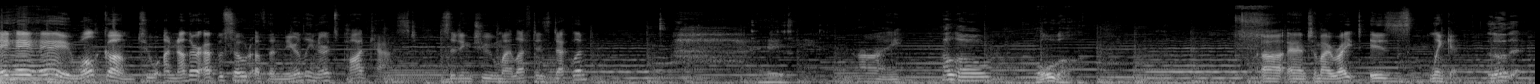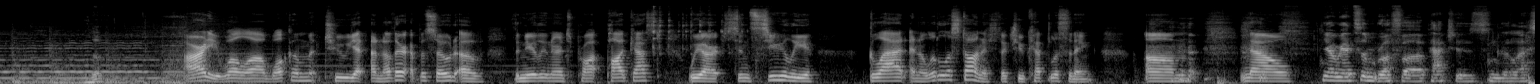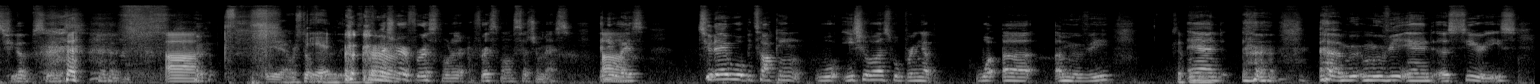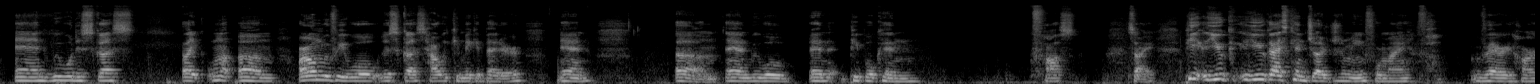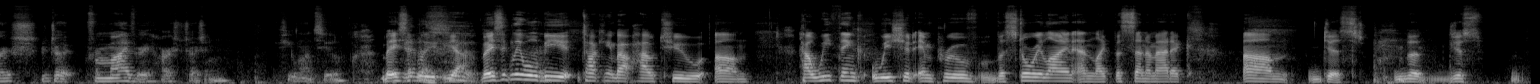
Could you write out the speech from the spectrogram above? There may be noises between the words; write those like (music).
Hey, hey, hey, welcome to another episode of the Nearly Nerds podcast. Sitting to my left is Declan. (sighs) Hey, Hi. Hello. Hola. Uh, and to my right is Lincoln. Hello there. Look, Alrighty, well, uh, welcome to yet another episode of the Nearly Nerds pro- podcast. We are sincerely glad and a little astonished that you kept listening. Um, (laughs) now, Yeah, we had some rough uh, patches in the last few episodes. (laughs) uh, yeah, we're still Yeah. early. (clears throat) Especially our first one. Our first one was such a mess. Anyways, today we'll be talking. We'll, each of us will bring up what uh, a movie Except and (laughs) a mo- movie and a series, and we will discuss like um our own movie. will discuss how we can make it better, and um and we will and people can cross. Sorry, P- you you guys can judge me for my very harsh ju- for my very harsh judging, if you want to. basically, Goodness. yeah, basically we'll be (laughs) talking about how to, um, how we think we should improve the storyline and like the cinematic, um, just the just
